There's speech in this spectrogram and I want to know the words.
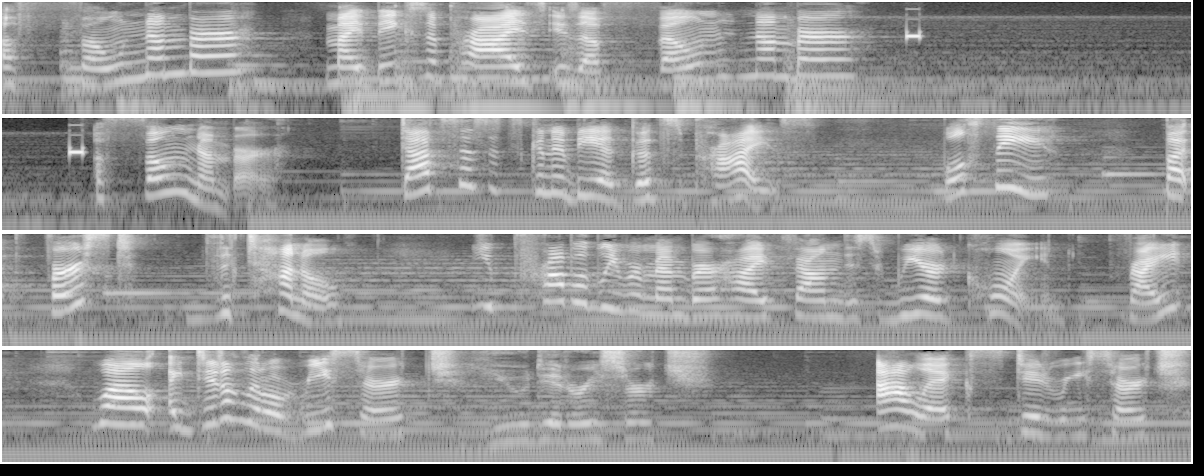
a phone number. My big surprise is a phone number. A phone number. Dad says it's gonna be a good surprise. We'll see. But first, the tunnel. You probably remember how I found this weird coin, right? Well, I did a little research. You did research? Alex did research.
